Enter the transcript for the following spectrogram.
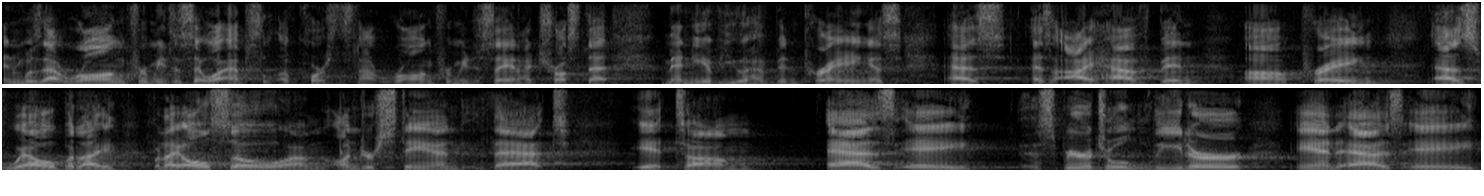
and was that wrong for me to say? Well, absolutely, of course, it's not wrong for me to say, and I trust that many of you have been praying as as as I have been uh, praying as well. But I but I also um, understand that it um, as a spiritual leader and as a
